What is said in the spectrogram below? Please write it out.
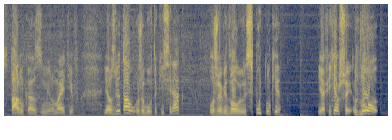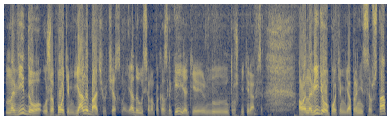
з танка, з мінометів. Я взлітав, уже був такий сіряк, уже відвалились спутники. Я офігевший. Ну на відео уже потім я не бачив, чесно. Я дивився на показники, я ті, трошки тірявся. Але на відео потім я приніс це в штаб.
